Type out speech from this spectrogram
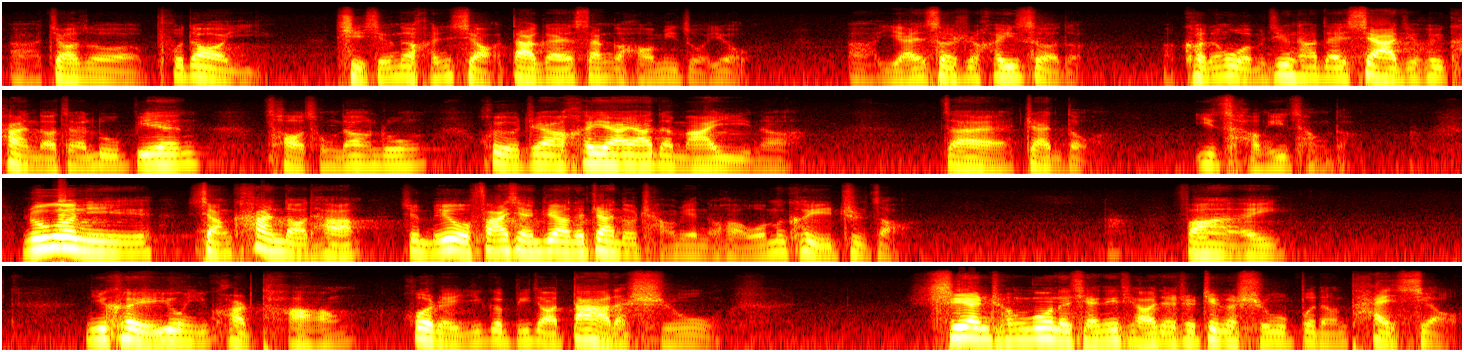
啊，叫做扑倒蚁，体型呢很小，大概三个毫米左右，啊，颜色是黑色的。可能我们经常在夏季会看到，在路边草丛当中会有这样黑压压的蚂蚁呢，在战斗，一层一层的。如果你想看到它，却没有发现这样的战斗场面的话，我们可以制造。方案 A，你可以用一块糖或者一个比较大的食物。实验成功的前提条件是这个食物不能太小，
